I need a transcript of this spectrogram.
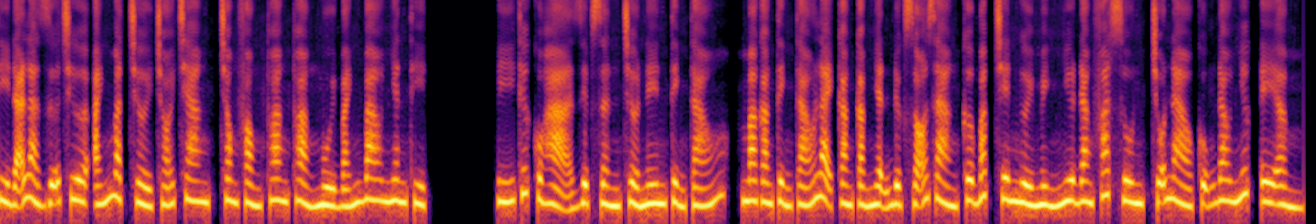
thì đã là giữa trưa ánh mặt trời trói trang, trong phòng thoang thoảng mùi bánh bao nhân thịt. Ý thức của Hạ Diệp dần trở nên tỉnh táo, mà càng tỉnh táo lại càng cảm nhận được rõ ràng cơ bắp trên người mình như đang phát run, chỗ nào cũng đau nhức ê ẩm.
